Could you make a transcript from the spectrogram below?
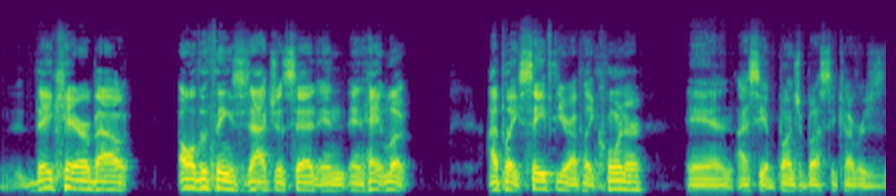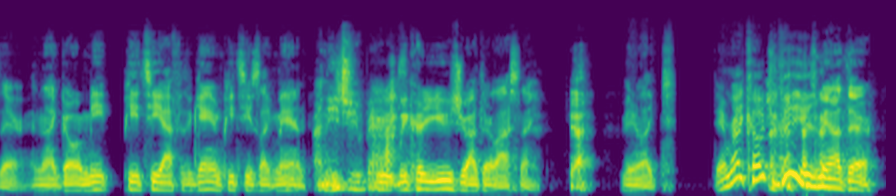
they care about all the things Zach just said. And and hey, look, I play safety or I play corner, and I see a bunch of busted coverages there, and I go and meet PT after the game. And PT's like, "Man, I need you we, back. we could have used you out there last night." yeah. And you're like, "Damn right, coach, you could have used me out there."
